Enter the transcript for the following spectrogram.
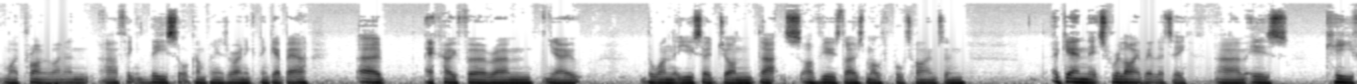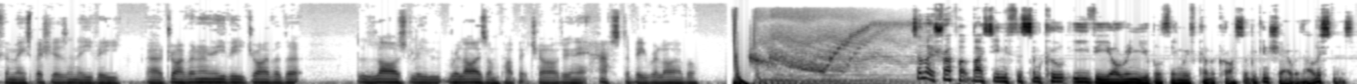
my primary one, and I think these sort of companies are only going to get better. Uh, Echo for um, you know the one that you said, Jon. That's I've used those multiple times, and again, its reliability um, is key for me, especially as an EV uh, driver and an EV driver that largely relies on public charging. It has to be reliable. So let's wrap up by seeing if there's some cool EV or renewable thing we've come across that we can share with our listeners.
